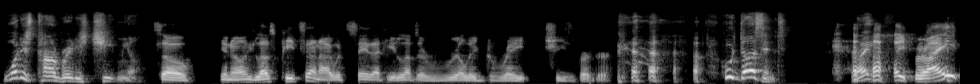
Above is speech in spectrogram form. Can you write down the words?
What is Tom Brady's cheat meal? So, you know, he loves pizza, and I would say that he loves a really great cheeseburger. Who doesn't? Right? right?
